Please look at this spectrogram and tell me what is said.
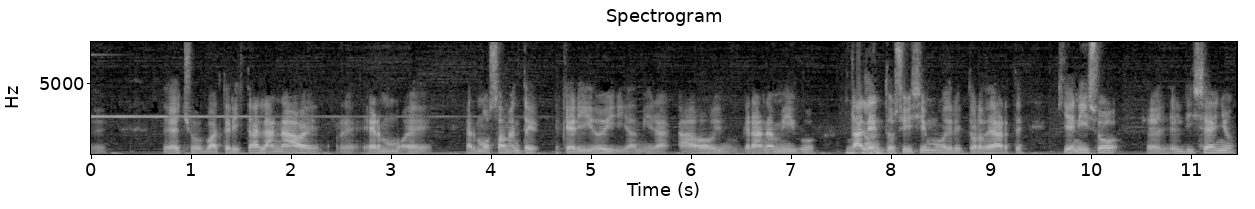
eh, de hecho, baterista de La Nave, eh, hermosamente querido y admirado y un gran amigo, talentosísimo, director de arte, quien hizo el, diseño,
